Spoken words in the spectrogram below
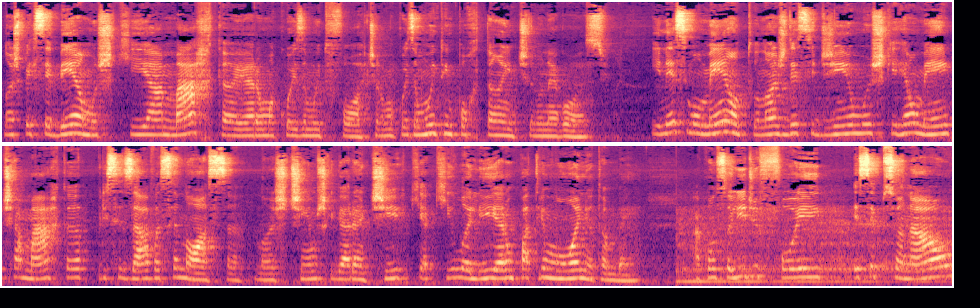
nós percebemos que a marca era uma coisa muito forte, era uma coisa muito importante no negócio. E nesse momento nós decidimos que realmente a marca precisava ser nossa. Nós tínhamos que garantir que aquilo ali era um patrimônio também. A Consolide foi excepcional,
